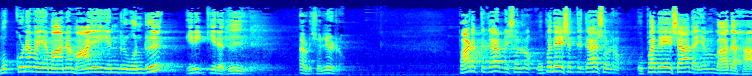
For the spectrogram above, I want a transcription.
முக்குணமயமான மாயை என்று ஒன்று இருக்கிறது. அப்படி சொல்லிடுறோம். பாடத்துக்காக அப்படி சொல்கிறோம் உபதேசத்துக்காக சொல்கிறோம் உபதேசாதயம் வாதகா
